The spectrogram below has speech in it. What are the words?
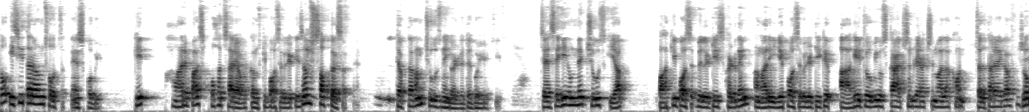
तो इसी तरह हम सोच सकते हैं इसको भी कि हमारे पास बहुत सारे आउटकम्स की पॉसिबिलिटीज हम सब कर सकते हैं जब तक हम चूज़ नहीं कर लेते कोई एक चीज़. जैसे ही हमने चूज़ किया बाकी पॉसिबिलिटीज हट गई। हमारी ये पॉसिबिलिटी के आगे जो भी उसका एक्शन रिएक्शन वाला कौन चलता रहेगा फ्लो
